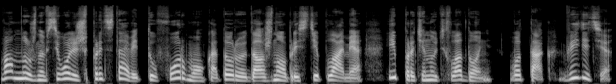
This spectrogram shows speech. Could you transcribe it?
Вам нужно всего лишь представить ту форму, которую должно обрести пламя, и протянуть ладонь. Вот так, видите?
